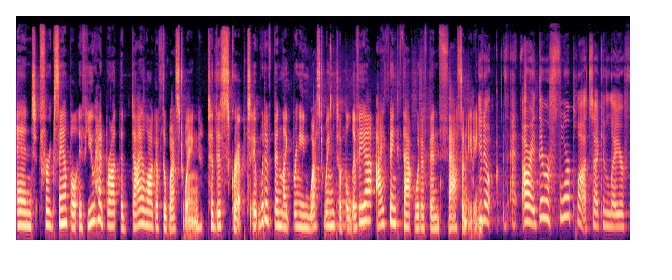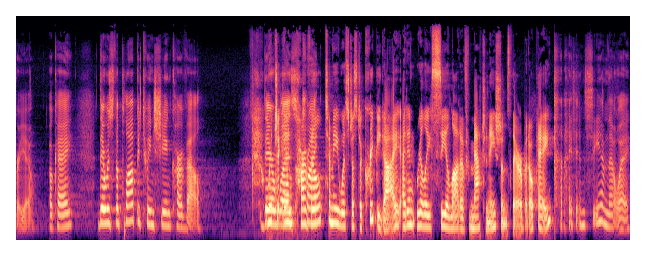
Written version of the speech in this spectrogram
And for example, if you had brought the dialogue of the West Wing to this script, it would have been like bringing West Wing to oh, Bolivia. I think that would have been fascinating. You know, all right, there were four plots I can layer for you, okay? There was the plot between she and Carville there Which again, Carville to me was just a creepy guy. I didn't really see a lot of machinations there, but okay. I didn't see him that way.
